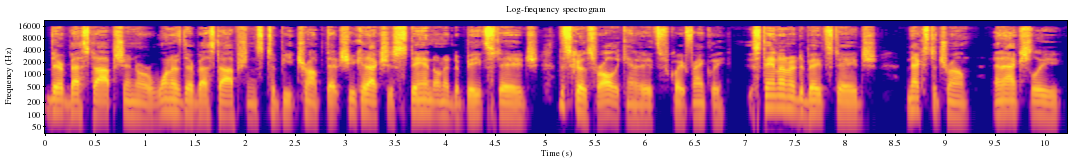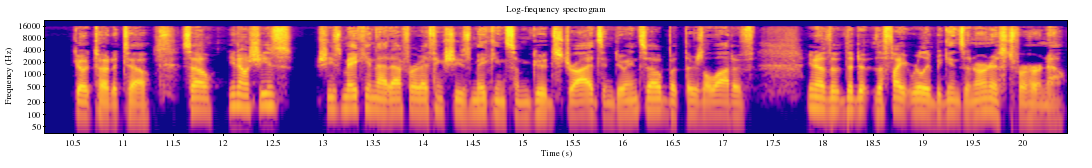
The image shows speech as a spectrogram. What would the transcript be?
their best option or one of their best options to beat Trump, that she could actually stand on a debate stage. This goes for all the candidates, quite frankly. Stand on a debate stage next to Trump and actually go toe to toe. So, you know, she's she's making that effort. I think she's making some good strides in doing so, but there's a lot of, you know, the the, the fight really begins in earnest for her now.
